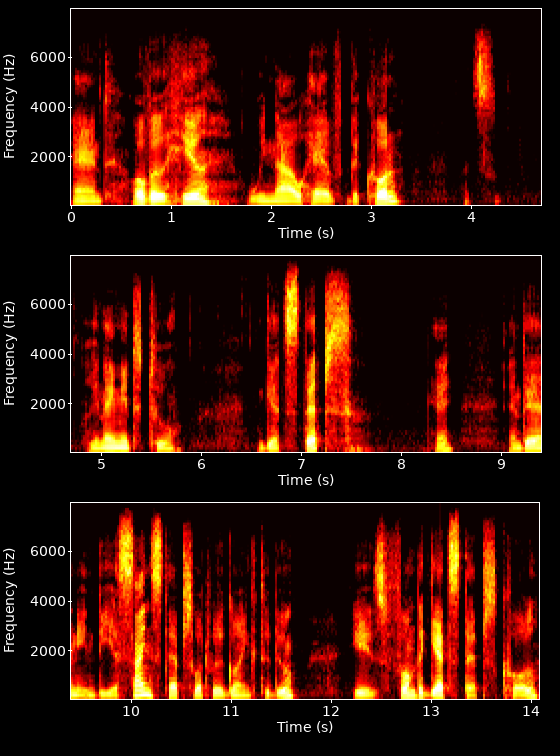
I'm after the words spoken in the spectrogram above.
And over here we now have the call. Let's rename it to get steps. Okay, and then in the assign steps, what we're going to do is from the get steps call,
